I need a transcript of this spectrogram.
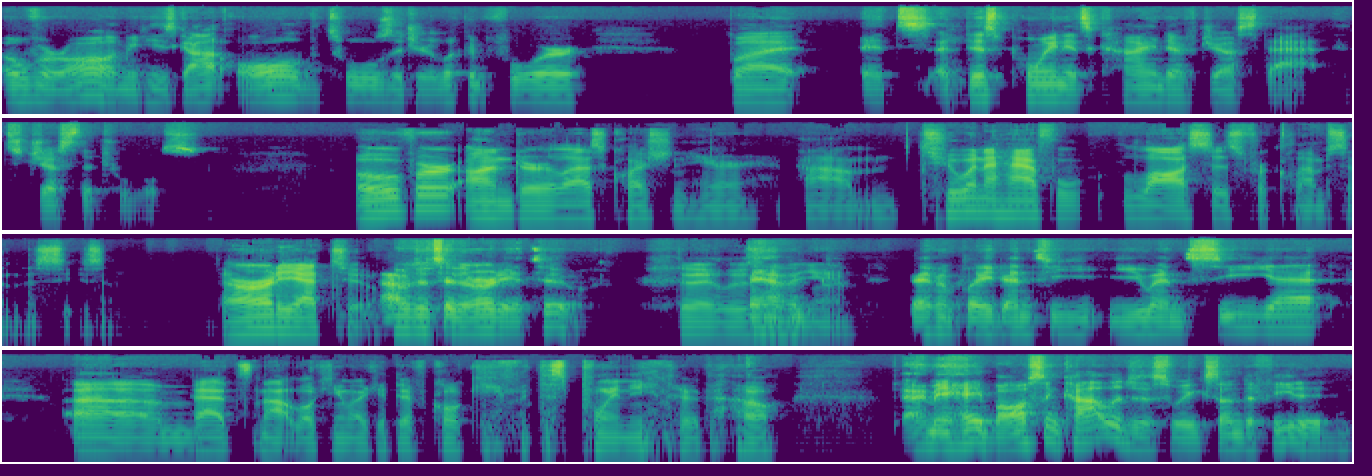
overall. I mean, he's got all the tools that you're looking for, but it's at this point, it's kind of just that. It's just the tools. Over under. Last question here. Um, two and a half losses for Clemson this season. They're already at two. I was gonna say they're already at two. Did they lose they another haven't, game? They haven't played NC UNC yet. Um, That's not looking like a difficult game at this point either, though. I mean, hey, Boston College this week's undefeated.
